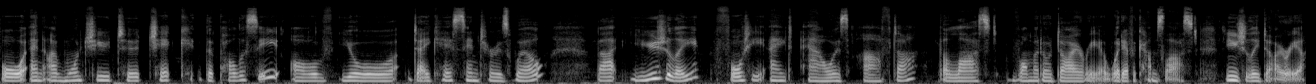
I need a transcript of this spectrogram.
for, and I want you to check the policy of your daycare centre as well, but usually 48 hours after the last vomit or diarrhea, whatever comes last, usually diarrhea.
